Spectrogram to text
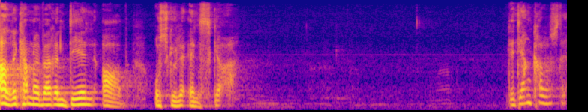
Alle kan vi være en del av å skulle elske. Det er det han kaller oss til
